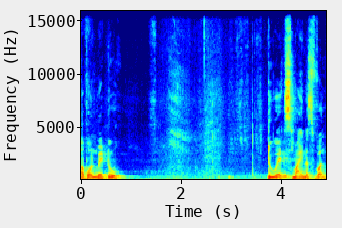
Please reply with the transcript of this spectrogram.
अपॉन में two two x minus one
